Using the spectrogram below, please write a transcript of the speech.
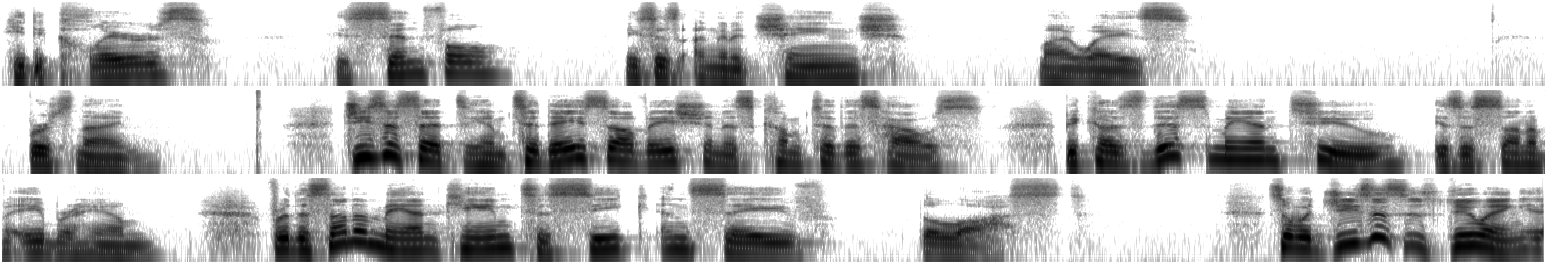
He declares he's sinful. He says, I'm going to change my ways. Verse 9 Jesus said to him, Today salvation has come to this house, because this man too is a son of Abraham. For the Son of Man came to seek and save the lost. So, what Jesus is doing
